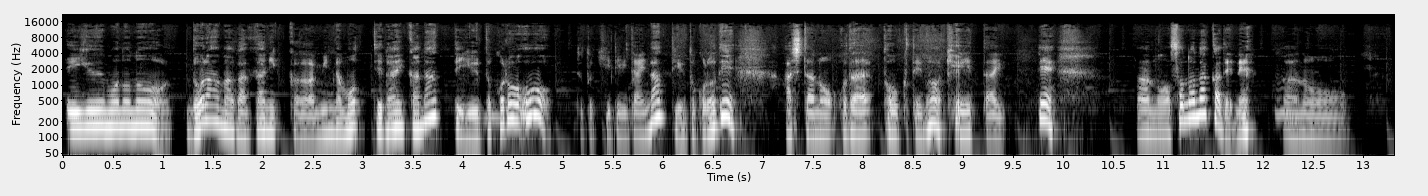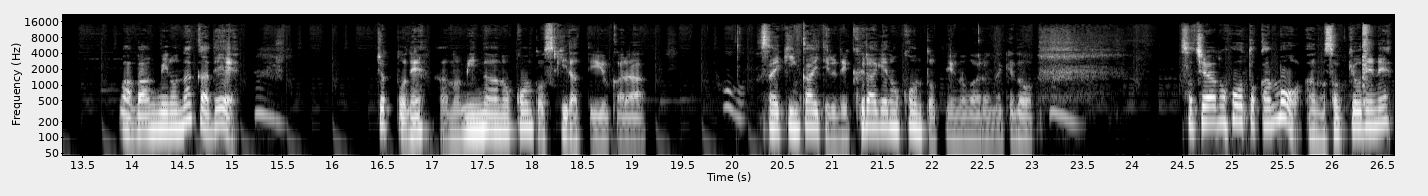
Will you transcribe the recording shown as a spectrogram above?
ていうもののドラマが何かがみんな持ってないかなっていうところをちょっと聞いてみたいなっていうところで、明日のお題トークテーマは携帯。で、あの、その中でね、うんあの、まあ、番組の中で、うん。ちょっとね、あの、みんなあのコント好きだって言うから。最近書いてるね、クラゲのコントっていうのがあるんだけど、そちらの方とかも、あの、即興でね、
